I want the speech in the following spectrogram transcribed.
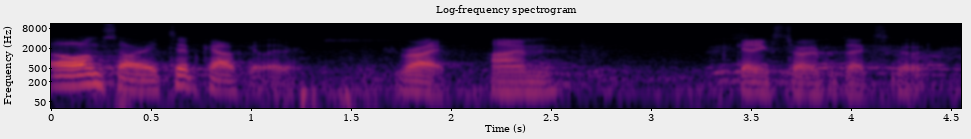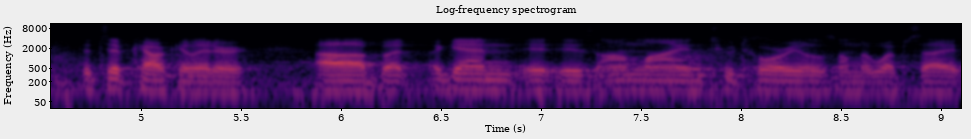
oh, I'm sorry, tip calculator. Right, I'm getting started with Xcode. The tip calculator, uh, but again, it is online tutorials on the website.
